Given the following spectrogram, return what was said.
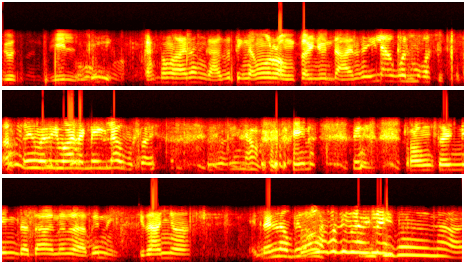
Guzman Hill. Kaso nga lang, gago, tingnan mo, wrong turn yung daanan. Ilawan mo kasi. Ano na yung maliwanag na ilaw? wrong turn yung dadaanan natin eh. Kita nyo ah. Eh, dahil lang, biro mo kasi na.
